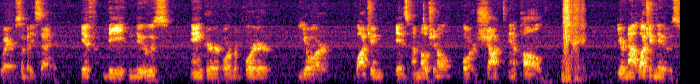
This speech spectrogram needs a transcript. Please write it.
where somebody said if the news anchor or reporter you're watching is emotional or shocked and appalled, you're not watching news,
